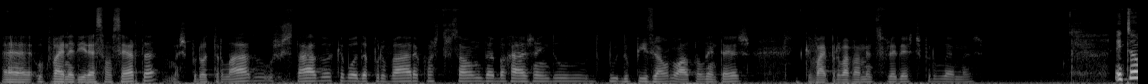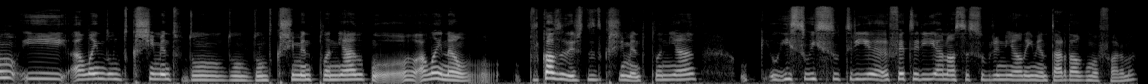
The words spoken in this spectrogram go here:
Uh, o que vai na direção certa, mas por outro lado, o Estado acabou de aprovar a construção da barragem do, do, do Pisão, no Alto Alentejo, que vai provavelmente sofrer destes problemas. Então, e além de um decrescimento, de um, de um, de um decrescimento planeado, além não, por causa deste decrescimento planeado, isso, isso teria, afetaria a nossa soberania alimentar de alguma forma?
